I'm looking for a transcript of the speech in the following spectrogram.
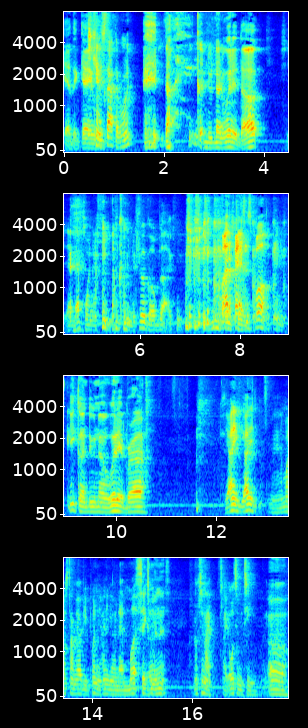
yeah, the game. can't was- stop the run. He couldn't do nothing with it, dog. At that point, I'm, I'm coming to field goal block. By the pass this ball. He couldn't do nothing with it, bro. Y'all need, y'all need, man. How much time y'all be putting? I need on that mud. Six bro. minutes. I'm saying like like ultimate team. Like, Oh.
